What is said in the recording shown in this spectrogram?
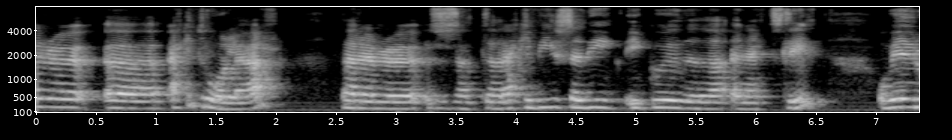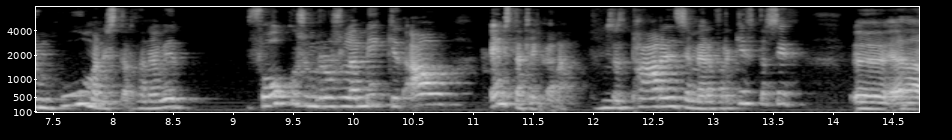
eru uh, ekki trúalegar, það er ekki vísað í, í Guð eða en eitt slíkt og við erum húmanistar þannig að við fókusum rosalega mikið á einstaklingana. Sem sagt, parið sem er að fara að gifta sig uh, eða,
